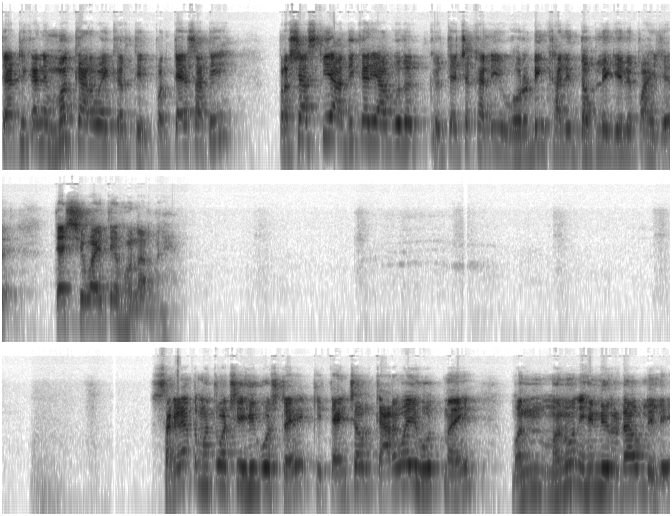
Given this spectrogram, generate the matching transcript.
त्या ठिकाणी मग कारवाई करतील पण त्यासाठी प्रशासकीय अधिकारी अगोदर त्याच्याखाली होर्डिंग खाली दबले गेले पाहिजेत त्याशिवाय ते होणार नाही. सगळ्यात महत्वाची ही गोष्ट आहे की त्यांच्यावर कारवाई होत नाही म्हणून हे निर्डावलेले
